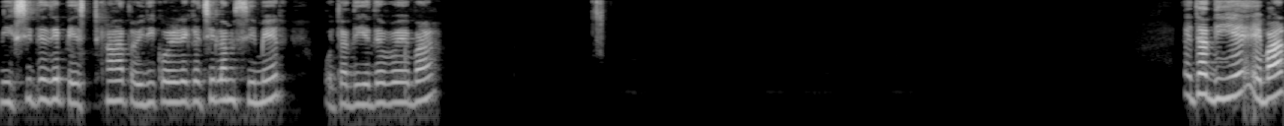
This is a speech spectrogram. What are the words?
মিক্সিতে যে পেস্টখানা তৈরি করে রেখেছিলাম সিমের, ওটা দিয়ে দেব এবার। এটা দিয়ে এবার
